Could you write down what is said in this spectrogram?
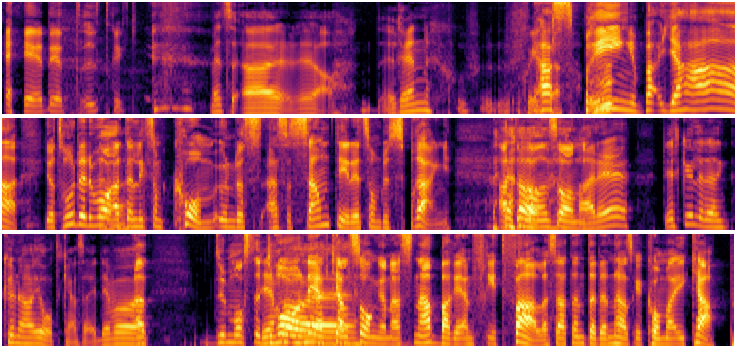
är det ett uttryck? Men så, uh, ja, rännskita. Ja, spring... Ja! Jag trodde det var Ja. att den liksom kom under, alltså samtidigt som du sprang. Att det var en sån... Ja, det, det skulle den kunna ha gjort kan jag säga. Det var... Att du måste dra var, ner kalsongerna snabbare än fritt fall så att inte den här ska komma ikapp.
